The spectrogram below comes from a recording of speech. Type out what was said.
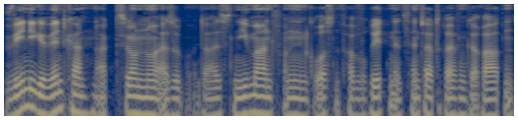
wenige Windkantenaktionen nur, also da ist niemand von den großen Favoriten ins Hintertreffen geraten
